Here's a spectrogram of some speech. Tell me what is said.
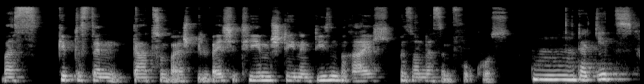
Was gibt es denn da zum Beispiel? Welche Themen stehen in diesem Bereich besonders im Fokus? Hm, da geht's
